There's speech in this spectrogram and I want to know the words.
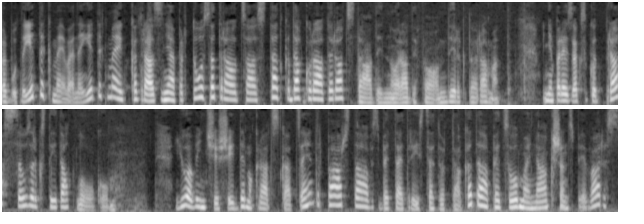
varbūt ietekmē vai neietekmē. Katrā ziņā par to satraucās tad, kad akurāti ir atstādīti no radiofona direktora amata. Viņam, pareizāk sakot, prasa uzrakstīt atlūgumu. Jo viņš ir šī demokrātiskā centra pārstāvis, bet tajā 34. gadā pēc Ulmaņa nākšanas pie varas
